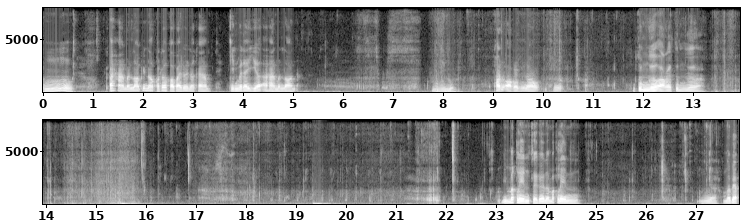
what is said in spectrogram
อืมอาหารมันร้อนพี่น้องขอโทษขอไปด้วยนะครับ กินไม่ได้เยอะอาหารมันร้อนอืมควันออกเลยพี่น้อง ตุ่มเหงื่อออกเลยตุ่มเหงื่อ มีมักเลนใส่ด้วยนะมักเลนเนี่ยมาแบบ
